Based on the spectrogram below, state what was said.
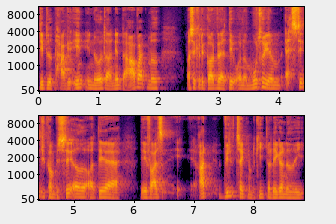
Det er blevet pakket ind i noget, der er nemt at arbejde med, og så kan det godt være, at det under motorhjelmen er sindssygt kompliceret, og det er, det er faktisk ret vild teknologi, der ligger nede i,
